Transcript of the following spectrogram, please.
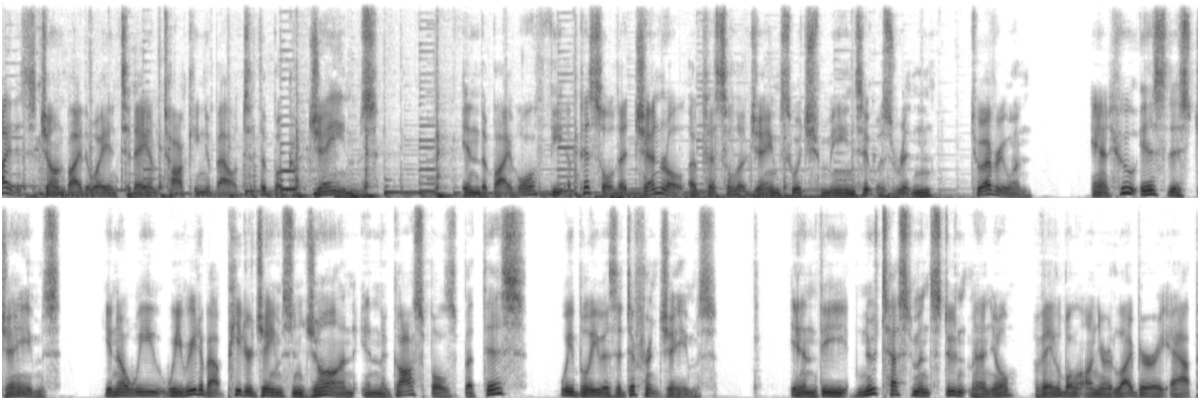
Hi, this is John, by the way, and today I'm talking about the book of James. In the Bible, the epistle, the general epistle of James, which means it was written to everyone. And who is this James? You know, we, we read about Peter, James, and John in the Gospels, but this, we believe, is a different James. In the New Testament student manual, available on your library app,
